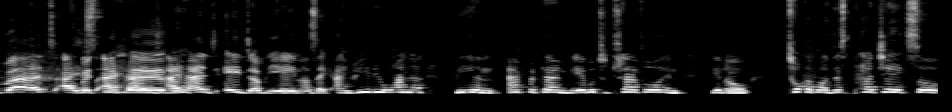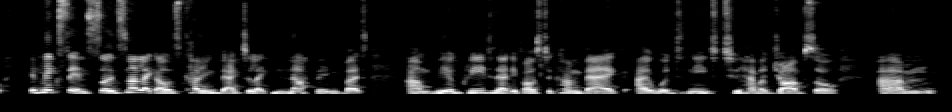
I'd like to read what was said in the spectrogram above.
I but I had I had AWA and I was like, I really wanna be in Africa and be able to travel and, you know, talk about this project. So it makes sense. So it's not like I was coming back to like nothing, but um, we agreed that if I was to come back, I would need to have a job. So um,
